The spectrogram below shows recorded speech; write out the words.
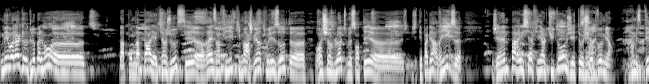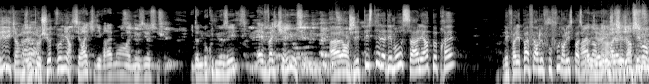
mais voilà, que globalement. Euh, bah pour ma part, il y a qu'un jeu, c'est euh, Rise Infinite qui marche bien. Tous les autres, euh, Rush of Blood, je me sentais, euh, j'étais pas bien. Riggs, j'ai même pas réussi à finir le tuto. J'ai été au vrai de vomir. Non, mais c'est véridique, hein. Ouais. J'ai- Je suis hâte de vomir. C'est vrai qu'il est vraiment euh, nauséeux ce jeu. Il donne beaucoup de nausées. Eve Valkyrie aussi. Alors, j'ai testé la démo, ça allait à peu près. Mais fallait pas faire le foufou dans l'espace. Ouais, j'ai bien fait le foufou.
